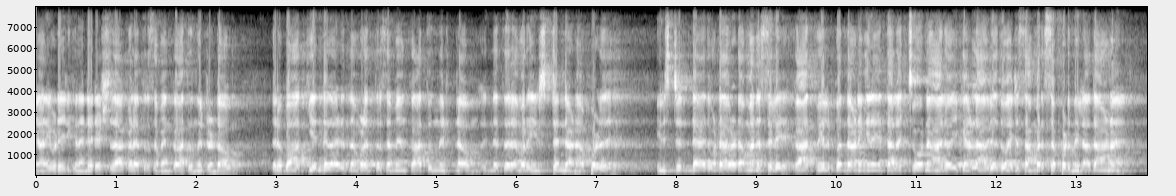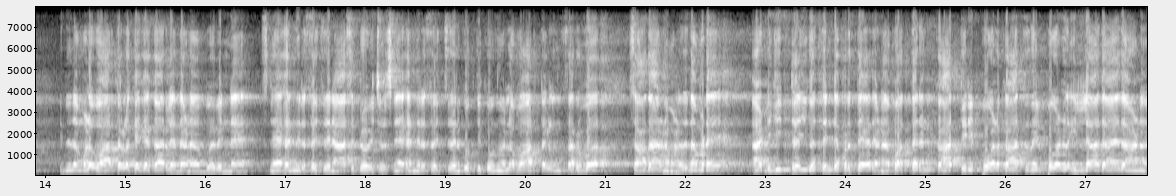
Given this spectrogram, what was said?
ഞാൻ ഇവിടെ ഇരിക്കുന്ന എന്റെ രക്ഷിതാക്കൾ എത്ര സമയം കാത്തു നിന്നിട്ടുണ്ടാവും. ബാക്കി എന്റെ കാര്യത്തിൽ നമ്മൾ എത്ര സമയം കാത്തു നിന്നിട്ടുണ്ടാവും. ഇന്നത്തെ നമ്മൾ ഇൻസ്റ്റന്റ് ആണ്. അപ്പോൾ ഇൻസ്റ്റന്റ് ആയതുകൊണ്ട് അവരുടെ മനസ്സിൽ കാത്മീൽപ്പം എന്താണ് ഇങ്ങനെ തലച്ചോറിനെ ആലോചിക്കാനുള്ള അവരതുമായിട്ട് സമരസപ്പെടുന്നില്ല. അതാണ് ഇന്ന് നമ്മൾ വാർത്തകളൊക്കെ കേൾക്കാറില്ല? എന്താണ് പിന്നെ സ്നേഹം നിരസിച്ചതിന് ആസിഡ് ഒഴിച്ചു സ്നേഹം നിരസിച്ചതിന് കുത്തിക്കൊന്നുള്ള വാർത്തകൾ സർവ സാധാരണമാണ് അത് നമ്മുടെ ആ ഡിജിറ്റൽ യുഗത്തിന്റെ പ്രത്യേകതയാണ്. അപ്പൊ അത്തരം കാത്തിരിപ്പുകൾ കാത്തുനിൽപ്പുകൾ ഇല്ലാതായതാണ്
